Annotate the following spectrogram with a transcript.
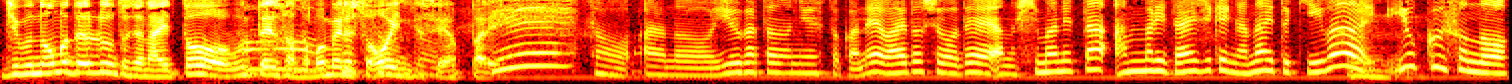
自分の思ってるルートじゃないと運転手さんと揉める人多いんですよやっぱり。そう。あの夕方のニュースとかねワイドショーであの暇ネタあんまり大事件がない時は、うん、よくその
